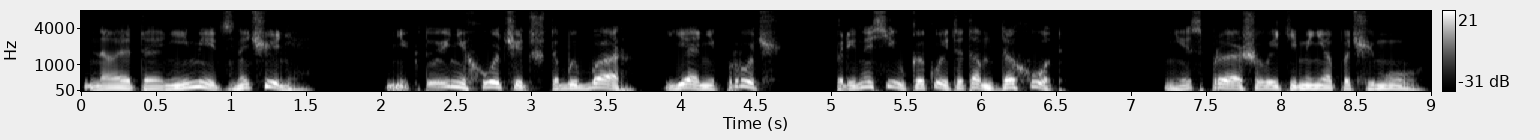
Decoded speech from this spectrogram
Но это не имеет значения. Никто и не хочет, чтобы бар «Я не прочь» приносил какой-то там доход. Не спрашивайте меня почему.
